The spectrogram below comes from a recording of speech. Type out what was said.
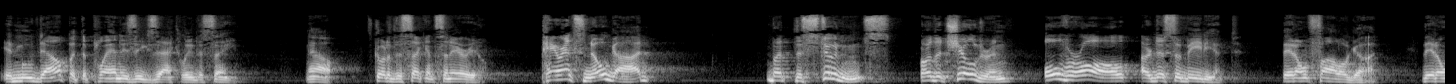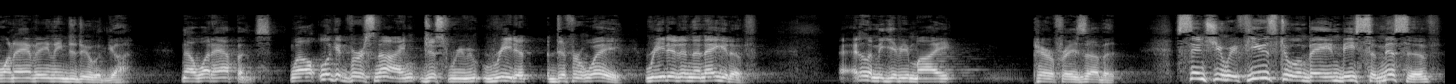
It moved out, but the plan is exactly the same. Now, let's go to the second scenario. Parents know God, but the students or the children overall are disobedient. They don't follow God. They don't want to have anything to do with God. Now what happens? Well, look at verse 9. Just re- read it a different way. Read it in the negative. Let me give you my paraphrase of it. Since you refuse to obey and be submissive,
